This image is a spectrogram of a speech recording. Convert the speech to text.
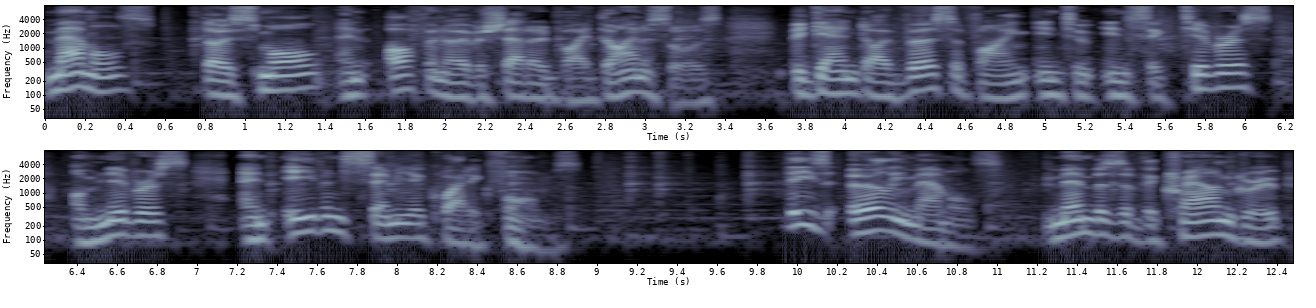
Mammals, though small and often overshadowed by dinosaurs, began diversifying into insectivorous, omnivorous, and even semi-aquatic forms. These early mammals, members of the crown group,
